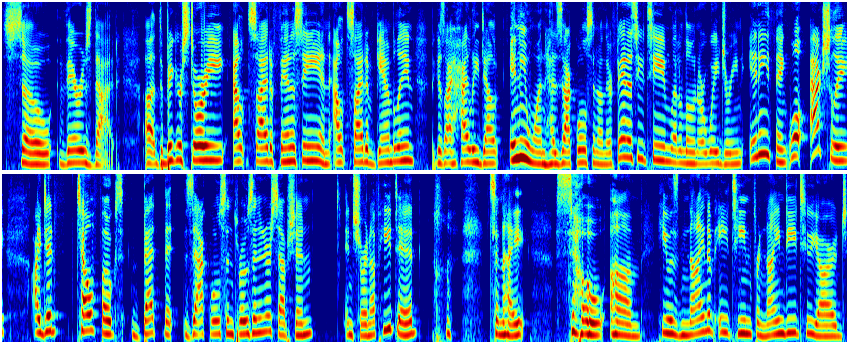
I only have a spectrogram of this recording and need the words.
So there is that. Uh, the bigger story outside of fantasy and outside of gambling, because I highly doubt anyone has Zach Wilson on their fantasy team, let alone are wagering anything. Well, actually, I did tell folks bet that Zach Wilson throws an interception, and sure enough, he did tonight. So um, he was nine of eighteen for ninety-two yards.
